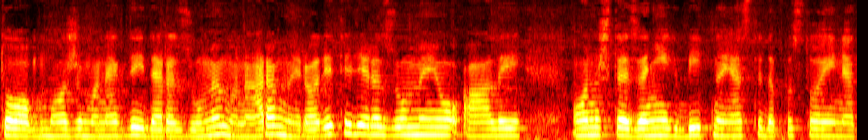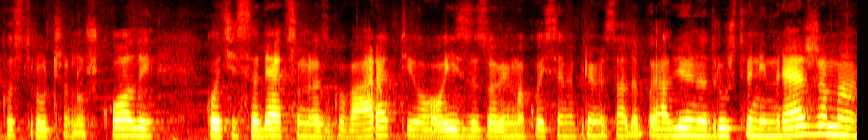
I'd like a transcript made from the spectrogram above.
to možemo negde i da razumemo, naravno i roditelji razumeju, ali ono što je za njih bitno jeste da postoji neko stručan u školi ko će sa decom razgovarati o izazovima koji se, na primjer, sada pojavljaju na društvenim mrežama.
